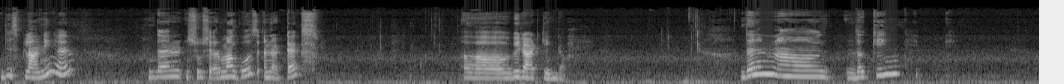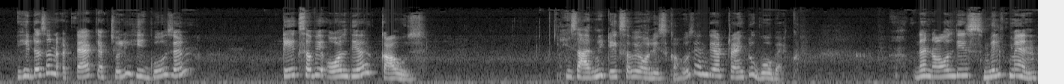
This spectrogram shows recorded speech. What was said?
this planning, and then Susharma goes and attacks uh, Virat kingdom. Then uh, the king he doesn't attack actually, he goes and takes away all their cows. His army takes away all his cows and they are trying to go back. Then all these milkmen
